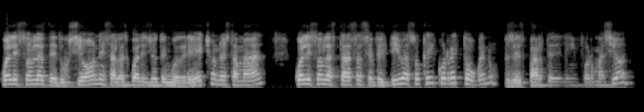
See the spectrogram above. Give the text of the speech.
cuáles son las deducciones a las cuales yo tengo derecho, no está mal, cuáles son las tasas efectivas, ok, correcto, bueno, pues es parte de la información.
